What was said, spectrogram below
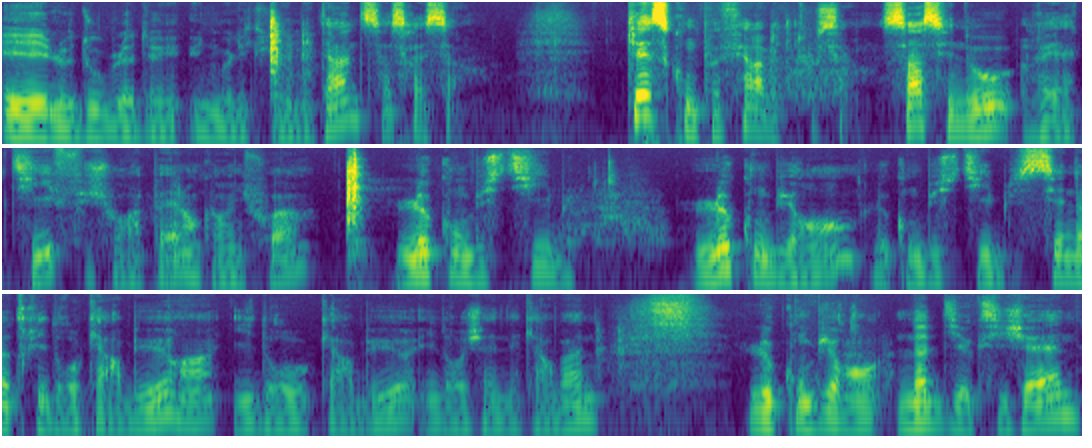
Et le double d'une molécule de méthane, ça serait ça. Qu'est-ce qu'on peut faire avec tout ça? Ça, c'est nos réactifs, je vous rappelle encore une fois. Le combustible, le comburant. Le combustible, c'est notre hydrocarbure, hein. hydrocarbure, hydrogène et carbone. Le comburant, notre dioxygène.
